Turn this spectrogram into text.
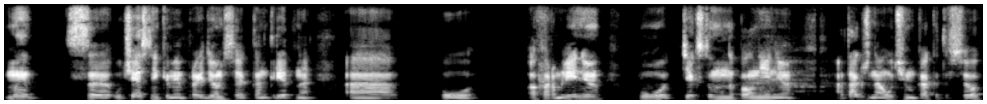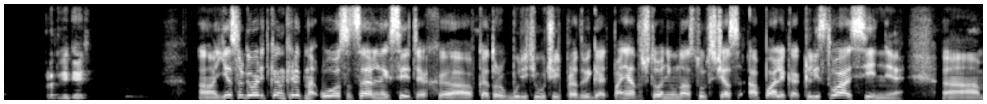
Мы с участниками пройдемся конкретно а, по оформлению, по текстовому наполнению, а также научим, как это все продвигать. А, если говорить конкретно о социальных сетях, а, в которых будете учить продвигать, понятно, что они у нас тут сейчас опали как листва осенняя. А,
